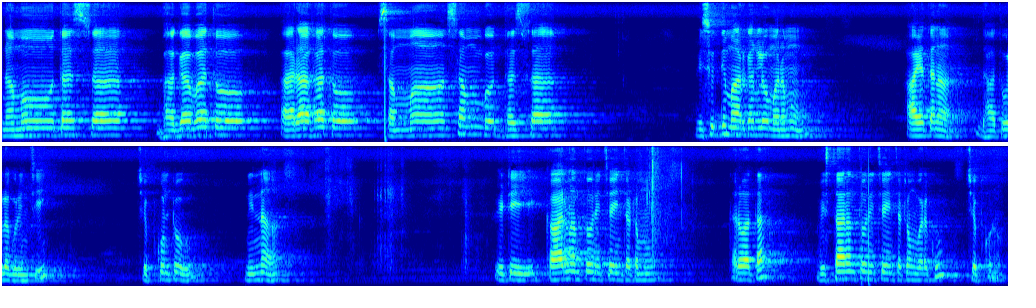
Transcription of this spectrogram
నమో తస్స భగవతో అర్హతో సమ్మా సంబుద్ధస్స. విశుద్ధి మార్గంలో మనము ఆయతన ధాతువుల గురించి చెప్పుకుంటూ నిన్న వీటి కారణంతో నిశ్చయించటము తర్వాత విస్తారంతో నిశ్చయించటం వరకు చెప్పుకున్నాం.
